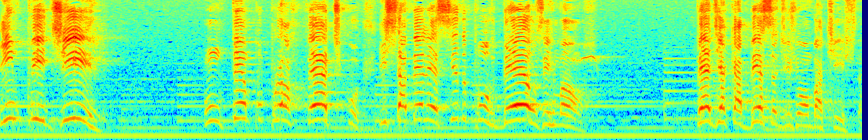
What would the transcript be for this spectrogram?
impedir um tempo profético estabelecido por Deus, irmãos. pede a cabeça de João Batista.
